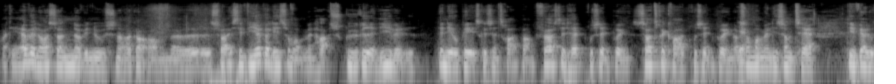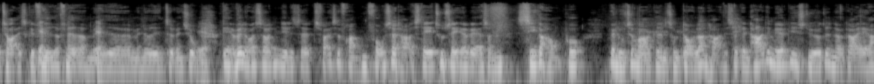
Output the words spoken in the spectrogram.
Og det er vel også sådan, når vi nu snakker om øh, Schweiz, det virker lidt som om, man har skygget alligevel den europæiske centralbank. Først et halvt procentpoint, så tre kvart procentpoint, og ja. så må man ligesom tage det valutariske flid og fnader med, ja. øh, med noget intervention. Ja. Det er vel også sådan, Niels, at Schweizerfranken fortsat har status af at være sådan en sikker havn på valutamarkedet, som dollaren har det. Så den har det med at blive styrket, når der er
